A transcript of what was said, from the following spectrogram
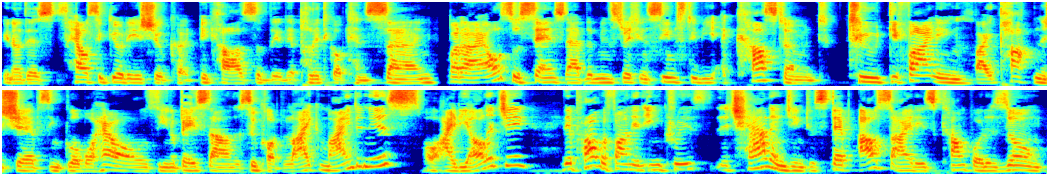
you know, this health security issue could because of the, the political concern. But I also sense that the administration seems to be accustomed to defining by partnerships in global health, you know, based on the so-called like-mindedness or ideology they probably find it increased challenging to step outside its comfort zone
